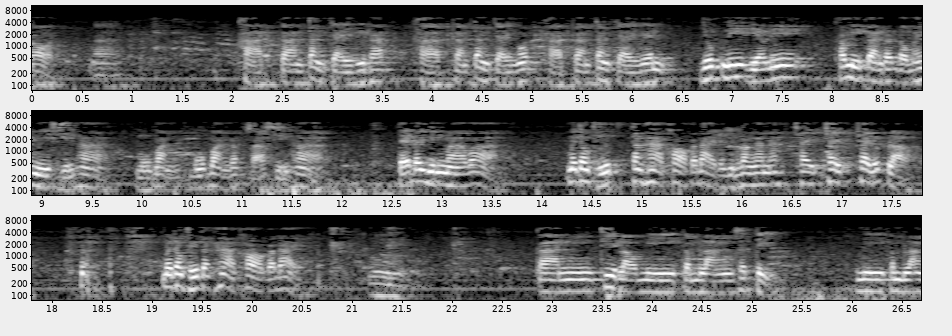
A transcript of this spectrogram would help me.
รอดนะขาดการตั้งใจวิรัตขาดการตั้งใจงด ขาดการตั้งใจเว้น ยุคนี้เดี๋ยวนี้เขามีการระดมให้มีศีลห้า หมู่บ้านหมู่บ้านรักษาศีลห้าแต่ได้ยินมาว่าไม่ต้องถือทั้งห้าข้อก็ได้ได้ยินว่างั้นนะใช่ใช่ใช่หรือเปล่า ไม่ต้องถือทั้งห้าข้อก็ได้การที่เรามีกำลังสติ มีกำลัง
